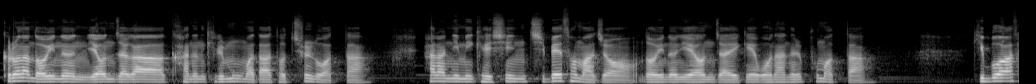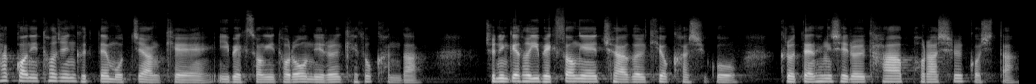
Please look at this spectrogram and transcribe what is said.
그러나 너희는 예언자가 가는 길목마다 덫을 놓았다. 하나님이 계신 집에서마저 너희는 예언자에게 원한을 품었다. 기부와 사건이 터진 그때 못지않게 이 백성이 더러운 일을 계속한다. 주님께서 이 백성의 죄악을 기억하시고 그릇된 행실을 다 벌하실 것이다.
